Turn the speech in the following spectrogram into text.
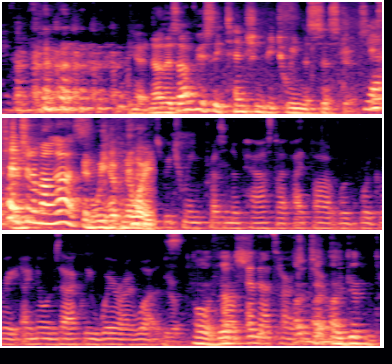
'cause I- Yeah, now there's obviously tension between the sisters. there's tension among us. And we have no idea. between present and past, I, I thought were, were great. I know exactly where I was. Oh, Um, that's... and that's hard to I- do. I I didn't.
